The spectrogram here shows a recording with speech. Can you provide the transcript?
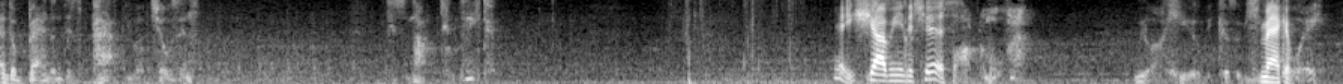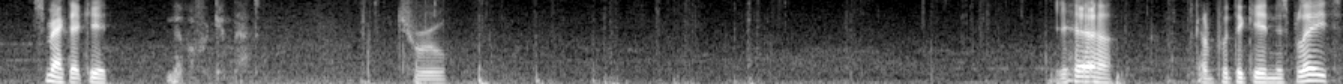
and abandon this path you have chosen. It is not too late. Yeah, you shot me in the chest. Far from over. We are here because of you, Smack him. boy. Smack that kid. Never forget that. True. Yeah. Gotta put the kid in his place.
